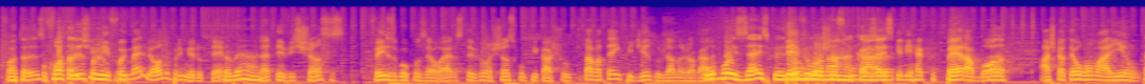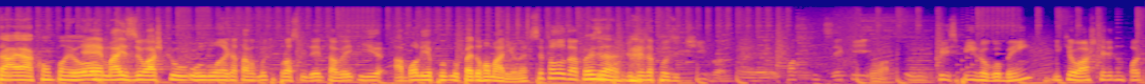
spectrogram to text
Fortaleza O Fortaleza, competiu, mim, foi melhor no primeiro tempo. Né? Teve chances, fez o gol com o Zé Welles, teve uma chance com o Pikachu, que estava até impedido já na jogada. O Moisés perdeu Teve um uma gol na chance com o. Moisés que ele recupera a bola. Acho que até o Romarinho. Tá, acompanhou. É, mas eu acho que o, o Luan já estava muito próximo dele, talvez, e a bola ia pro- no pé do Romarinho, né? Você falou da Pois de, é. de coisa positiva. é, eu posso te dizer que o Crispim jogou bem e que eu acho que ele não pode,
